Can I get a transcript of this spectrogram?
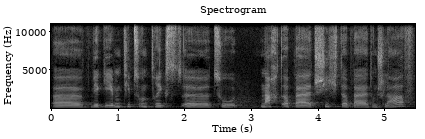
Äh, wir geben Tipps und Tricks äh, zu Nachtarbeit, Schichtarbeit und Schlaf.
